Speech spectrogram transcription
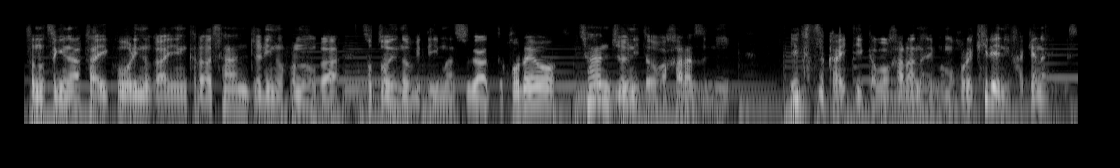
その次の赤い氷の外縁からは32の炎が外へ伸びていますが、これを32と分からずに、いくつ書いていいか分からないまま、これ綺麗に書けないんです。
